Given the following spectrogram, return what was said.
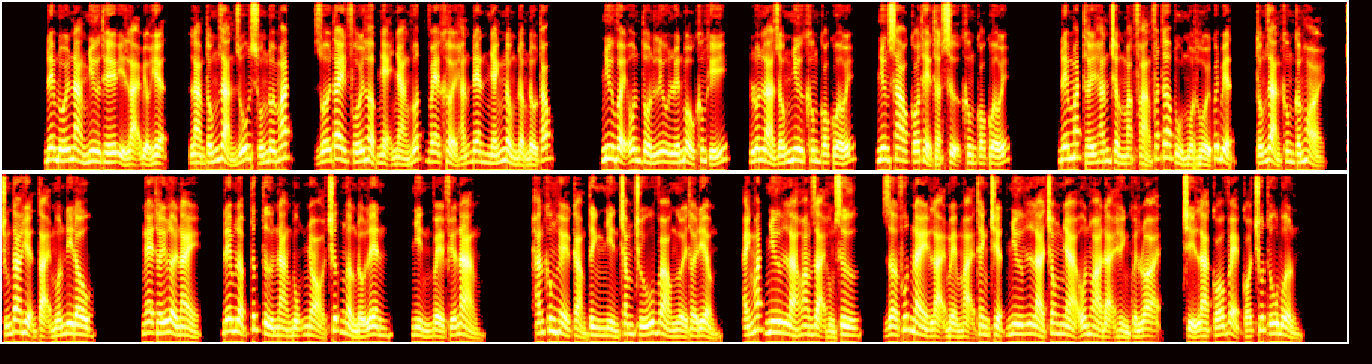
Đêm đối nàng như thế ỉ lại biểu hiện, làm tống giản rũ xuống đôi mắt, dối tay phối hợp nhẹ nhàng vuốt ve khởi hắn đen nhánh nồng đậm đầu tóc. Như vậy ôn tồn lưu luyến bầu không khí, luôn là giống như không có cuối, nhưng sao có thể thật sự không có cuối. Đêm mắt thấy hắn trầm mặc phảng phất ấp ủ một hồi quyết biệt, tống giản không cấm hỏi, chúng ta hiện tại muốn đi đâu? Nghe thấy lời này, đêm lập tức từ nàng bụng nhỏ trước ngẩng đầu lên, nhìn về phía nàng. Hắn không hề cảm tình nhìn chăm chú vào người thời điểm, ánh mắt như là hoang dại hùng sư, giờ phút này lại mềm mại thanh triệt như là trong nhà ôn hòa đại hình quyền loại, chỉ là có vẻ có chút u buồn.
